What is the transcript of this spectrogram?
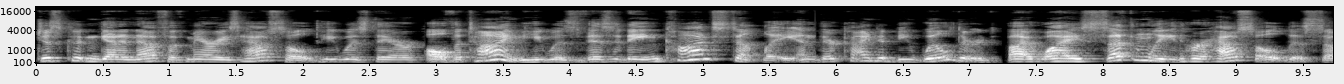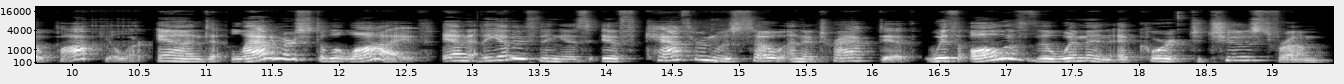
just couldn't get enough of Mary's household. He was there all the time. He was visiting constantly, and they're kind of bewildered by why suddenly her household is so popular. And Latimer's still alive. And the other thing is, if Catherine was so unattractive, with all of the women at court to choose from,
